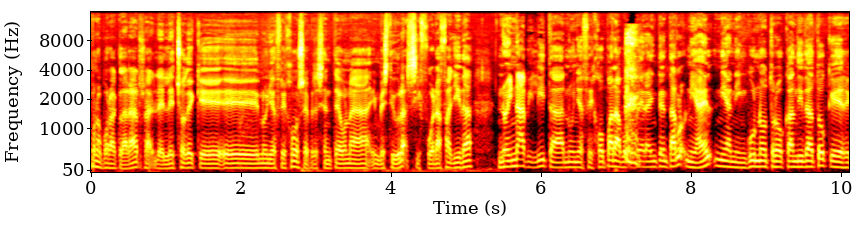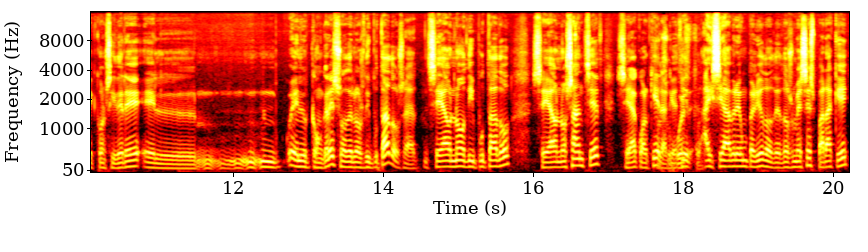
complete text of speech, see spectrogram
Bueno, por aclarar, el hecho de que eh, Núñez Fijó se presente a una investidura, si fuera fallida, no inhabilita a Núñez Fijó para volver a intentarlo, ni a él ni a ningún otro candidato que considere el, mm, el Congreso de los Diputados, sea, sea o no diputado, sea o no Sánchez, sea cualquiera. Que decir, ahí se abre un periodo de dos meses para que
